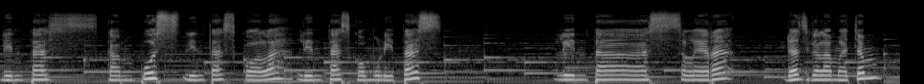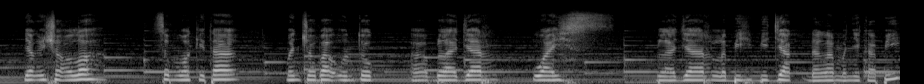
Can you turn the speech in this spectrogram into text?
lintas kampus, lintas sekolah, lintas komunitas, lintas selera dan segala macam yang insya Allah semua kita mencoba untuk uh, belajar wise belajar lebih bijak dalam menyikapi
